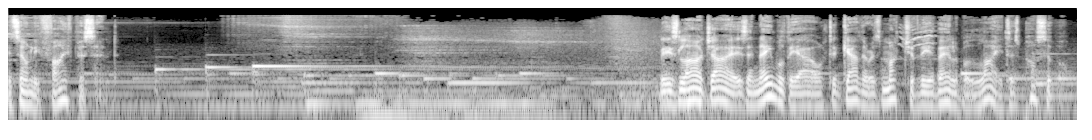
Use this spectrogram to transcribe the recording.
it's only 5%. These large eyes enable the owl to gather as much of the available light as possible.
